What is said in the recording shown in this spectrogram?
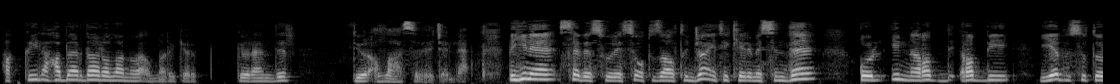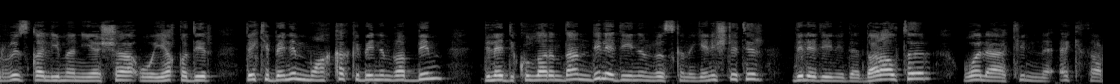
hakkıyla haberdar olan ve onları görüp görendir diyor Allah Azze ve Celle. Ve yine Sebe suresi 36. ayeti kerimesinde قُلْ اِنَّ رَبِّي يَبْسُتُ rizqa limen يَشَاءُ وَيَقْدِرُ De ki benim muhakkak ki benim Rabbim diledi kullarından dilediğinin rızkını genişletir, dilediğini de daraltır. وَلَاكِنَّ اَكْثَرَ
